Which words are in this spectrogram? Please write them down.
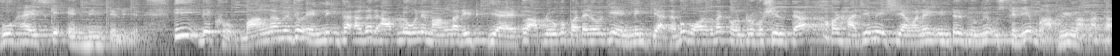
वो है इसके एंडिंग के लिए। कि देखो मांगा में जो एंडिंग था, अगर आप लोगों ने मांगा रीड किया है तो आप लोगों को पता ही होगा कि एंडिंग क्या था। वो बहुत ज़्यादा कंट्रोवर्शियल था और हाजिमे इशियामा ने इंटरव्यू में उसके लिए माफ़ी भी मांगा था।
